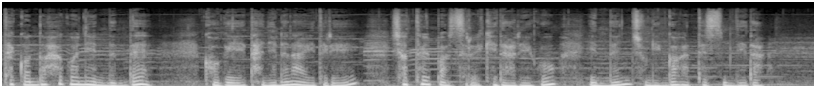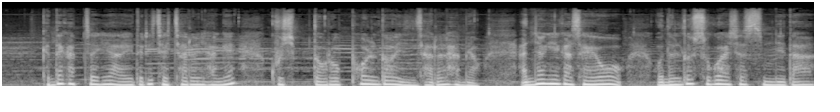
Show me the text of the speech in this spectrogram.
태권도 학원이 있는데 거기 다니는 아이들이 셔틀버스를 기다리고 있는 중인 것 같았습니다. 근데 갑자기 아이들이 제 차를 향해 90도로 폴더 인사를 하며 안녕히 가세요. 오늘도 수고하셨습니다.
